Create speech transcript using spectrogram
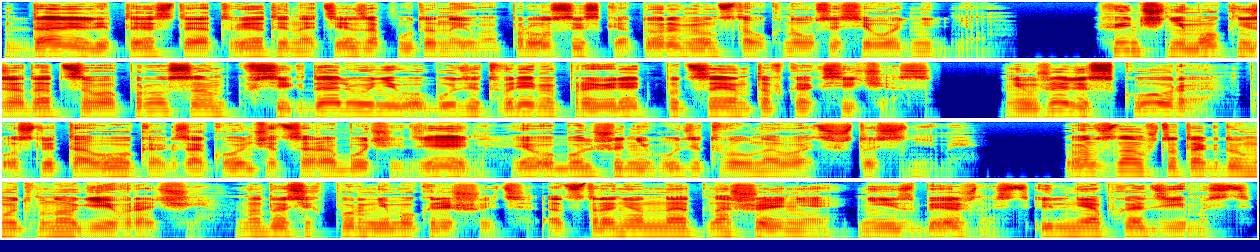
дали ли тесты ответы на те запутанные вопросы, с которыми он столкнулся сегодня днем. Финч не мог не задаться вопросом, всегда ли у него будет время проверять пациентов, как сейчас. Неужели скоро, после того, как закончится рабочий день, его больше не будет волновать, что с ними? Он знал, что так думают многие врачи, но до сих пор не мог решить, отстраненное отношение, неизбежность или необходимость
